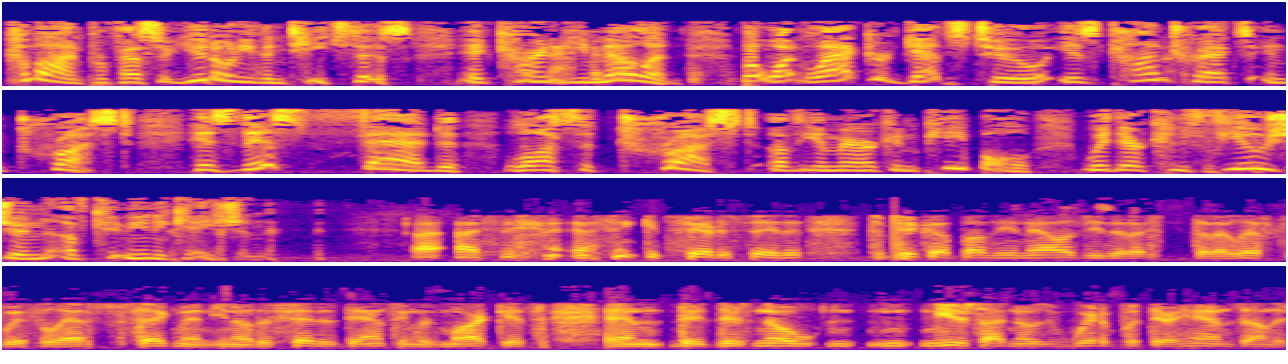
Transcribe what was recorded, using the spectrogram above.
Come on, Professor, you don't even teach this at Carnegie Mellon. But what Lacker gets to is contracts and trust. Has this Fed lost the trust of the American people with their confusion of communication. I, th- I think it's fair to say that to pick up on the analogy that I that I left with the last segment, you know, the Fed is dancing with markets, and there, there's no n- neither side knows where to put their hands on the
